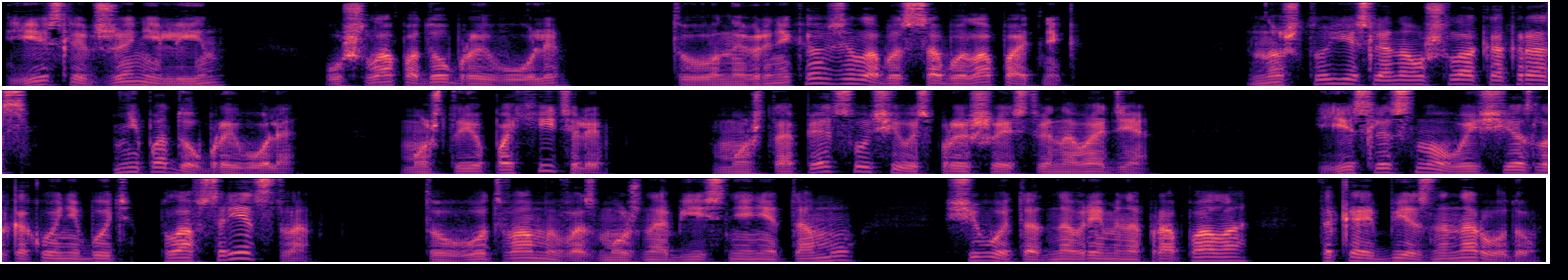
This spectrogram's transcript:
Если Дженни Лин ушла по доброй воле, то наверняка взяла бы с собой лопатник. Но что, если она ушла как раз не по доброй воле? Может, ее похитили? Может, опять случилось происшествие на воде? Если снова исчезло какое-нибудь плавсредство, то вот вам и возможно объяснение тому, с чего это одновременно пропала такая бездна народу.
